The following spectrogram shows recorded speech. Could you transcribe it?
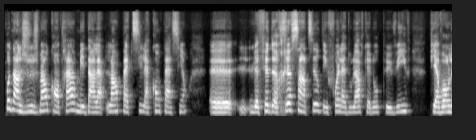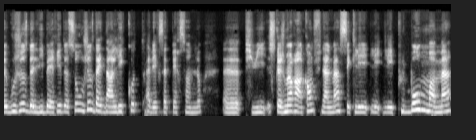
pas dans le jugement, au contraire, mais dans l'empathie, la, compassion, le fait de ressentir des fois la douleur que l'autre peut vivre, puis avoir le goût juste de libérer de ça ou juste d'être dans l'écoute avec cette personne-là. Euh, puis, ce que je me rends compte finalement, c'est que les, les, les, plus beaux moments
